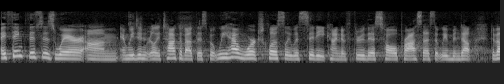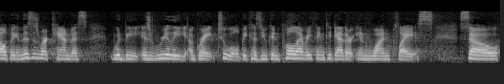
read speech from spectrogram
I think this is where, um, and we didn't really talk about this, but we have worked closely with City kind of through this whole process that we've been de- developing, and this is where Canvas would be is really a great tool because you can pull everything together in one place. So,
